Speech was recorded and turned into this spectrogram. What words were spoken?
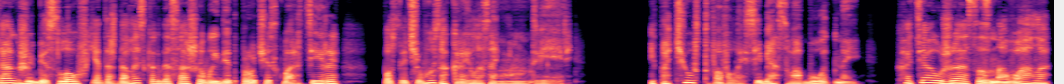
Также без слов я дождалась, когда Саша выйдет прочь из квартиры, после чего закрыла за ним дверь. И почувствовала себя свободной, хотя уже осознавала,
